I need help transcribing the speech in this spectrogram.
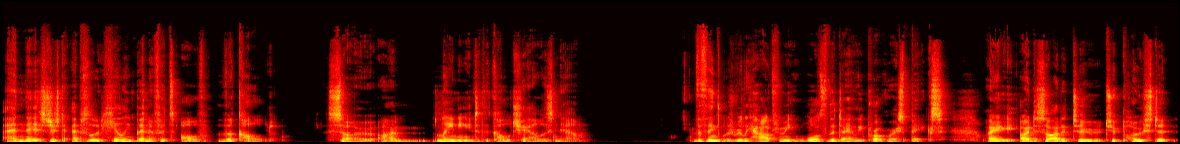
And there's just absolute healing benefits of the cold. So I'm leaning into the cold showers now. The thing that was really hard for me was the daily progress pics. I, I decided to, to post it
